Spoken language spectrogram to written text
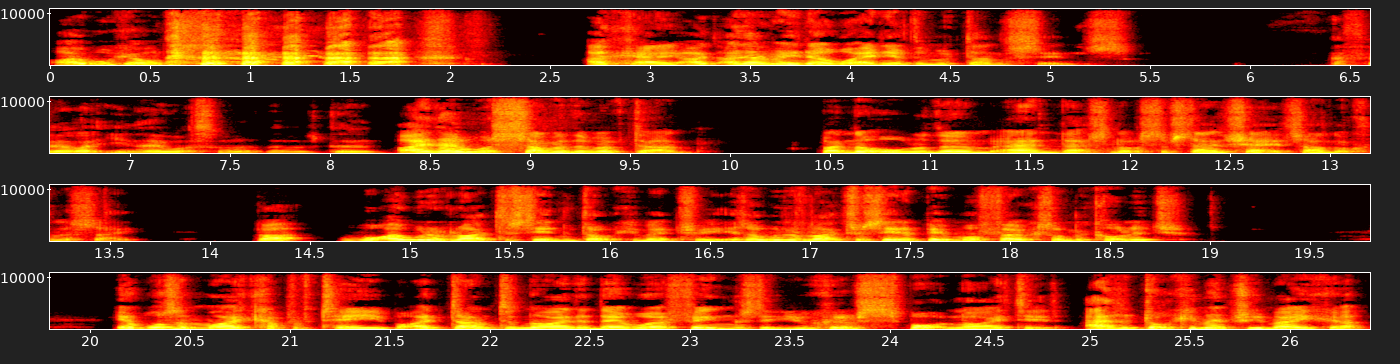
I will go on. okay, I, I don't really know what any of them have done since. I feel like you know what some of them have done. I know what some of them have done, but not all of them, and that's not substantiated, so I'm not going to say. But what I would have liked to see in the documentary is I would have liked to have seen a bit more focus on the college. It wasn't my cup of tea, but I don't deny that there were things that you could have spotlighted as a documentary maker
